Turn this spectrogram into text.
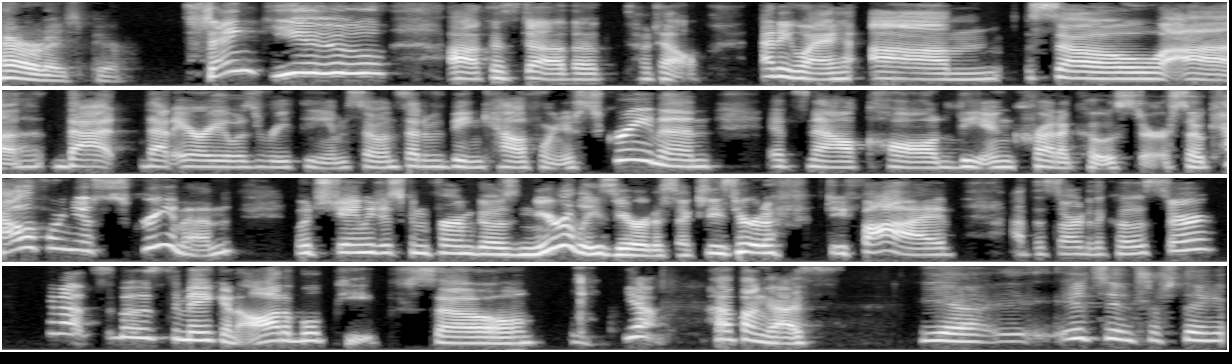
Paradise Pier. Thank you, because uh, the hotel. Anyway, um, so uh, that that area was rethemed. So instead of being California Screamin', it's now called the Incredicoaster. So California Screamin', which Jamie just confirmed goes nearly zero to 60, zero to 55 at the start of the coaster, you're not supposed to make an audible peep. So yeah, have fun, guys. Yeah, it's interesting,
